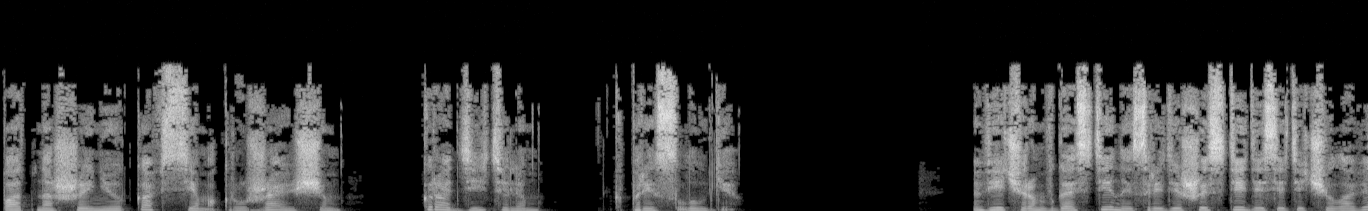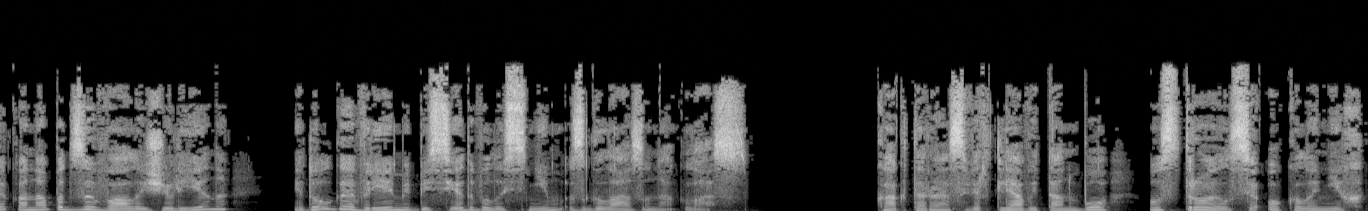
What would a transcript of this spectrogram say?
по отношению ко всем окружающим, к родителям, к прислуге. Вечером в гостиной среди шестидесяти человек она подзывала Жюльена и долгое время беседовала с ним с глазу на глаз. Как-то раз вертлявый Танбо устроился около них.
